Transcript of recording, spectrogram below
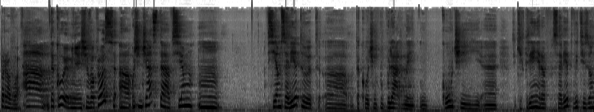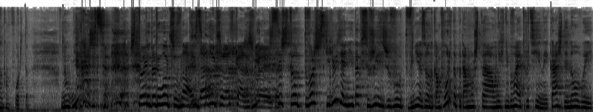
права. А, такой у меня еще вопрос. А, очень часто всем, всем советуют а, такой очень популярный у коучей, а, таких тренеров совет выйти из зоны комфорта. Ну, мне кажется, что это... ты лучше знаешь, да, лучше расскажешь Мне кажется, что творческие люди, они и так всю жизнь живут вне зоны комфорта, потому что у них не бывает рутины. И каждый новый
